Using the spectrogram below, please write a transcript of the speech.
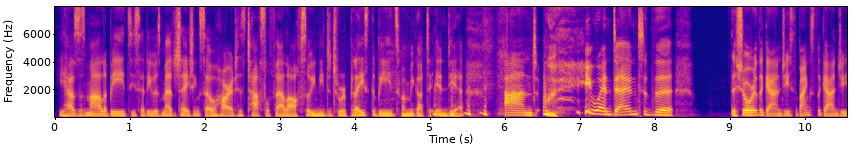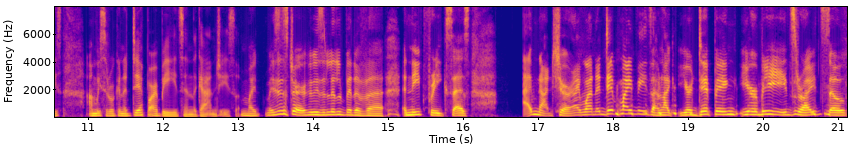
He has his mala beads. He said he was meditating so hard his tassel fell off, so he needed to replace the beads when we got to India. and he went down to the the shore of the Ganges, the banks of the Ganges, and we said we're going to dip our beads in the Ganges. And my my sister, who's a little bit of a, a neat freak, says. I'm not sure. I want to dip my beads. I'm like, you're dipping your beads, right? So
